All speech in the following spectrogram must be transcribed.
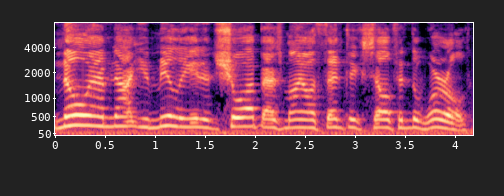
No, I'm not humiliated. Show up as my authentic self in the world.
